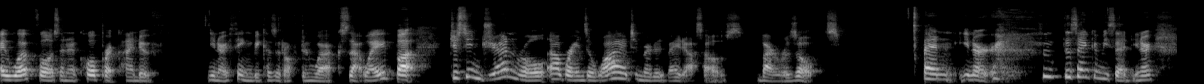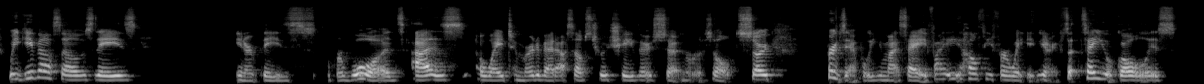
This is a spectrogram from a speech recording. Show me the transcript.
a workforce and a corporate kind of you know thing because it often works that way but just in general our brains are wired to motivate ourselves by results. And you know the same can be said you know we give ourselves these you know these rewards as a way to motivate ourselves to achieve those certain results. So for example you might say if i eat healthy for a week you know say your goal is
